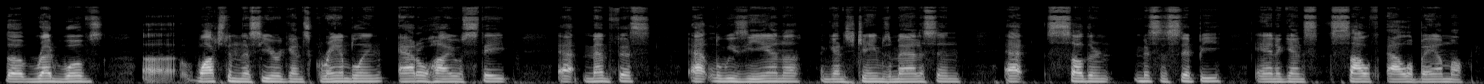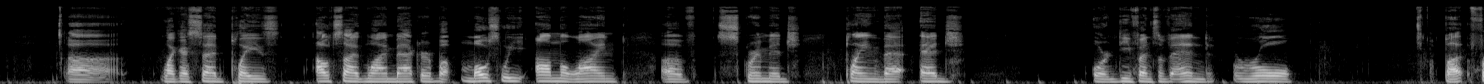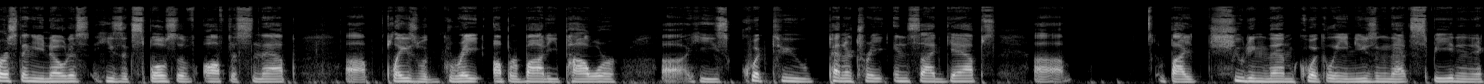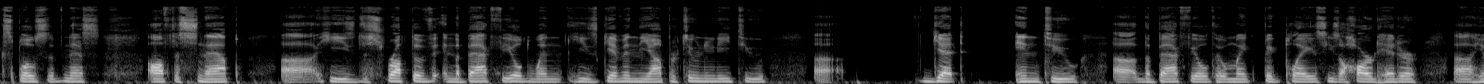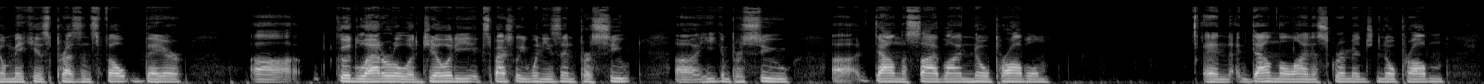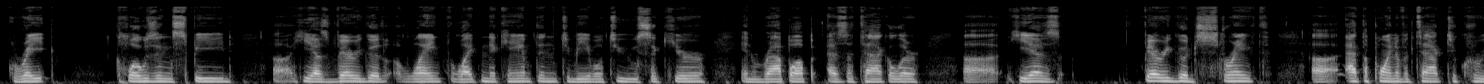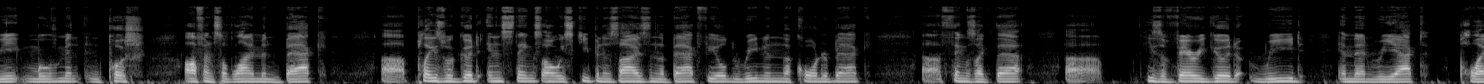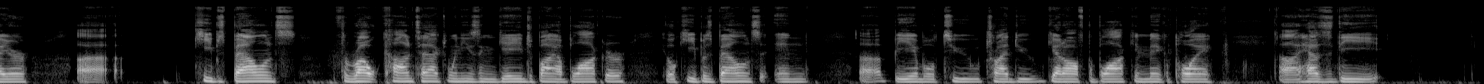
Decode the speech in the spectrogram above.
the Red Wolves. Uh, watched him this year against Grambling, at Ohio State, at Memphis, at Louisiana, against James Madison, at Southern Mississippi, and against South Alabama. Uh, like I said, plays outside linebacker, but mostly on the line of scrimmage, playing that edge or defensive end role. But first thing you notice, he's explosive off the snap, uh, plays with great upper body power. Uh, he's quick to penetrate inside gaps uh, by shooting them quickly and using that speed and explosiveness off the snap. Uh, he's disruptive in the backfield when he's given the opportunity to uh, get into uh, the backfield. He'll make big plays. He's a hard hitter. Uh, he'll make his presence felt there. Uh, good lateral agility, especially when he's in pursuit. Uh, he can pursue down the sideline, no problem. And down the line of scrimmage, no problem. Great closing speed. Uh, he has very good length, like Nick Hampton, to be able to secure and wrap up as a tackler. Uh, he has very good strength uh, at the point of attack to create movement and push offensive linemen back. Uh, plays with good instincts, always keeping his eyes in the backfield, reading the quarterback, uh, things like that. Uh, he's a very good read and then react player keeps balance throughout contact when he's engaged by a blocker. He'll keep his balance and uh, be able to try to get off the block and make a play. Uh, has the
